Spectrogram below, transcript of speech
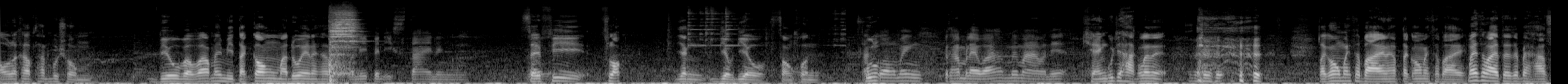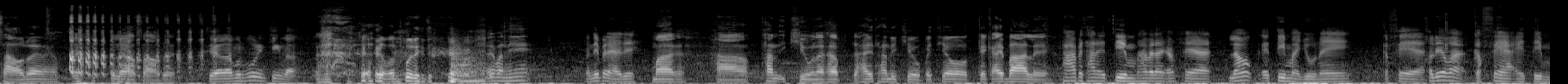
เอาละครับท่านผู้ชมวิวแบบว่าไม่มีตากล้องมาด้วยนะครับวันนี้เป็นอีกสไตล์หนึ่งเซลฟี่ฟล็อกอย่างเดียวๆสองคนตากล้องแม่งไปทำอะไรวะไม่มาวันนี้แขนกูจะหักแล้วเนี่ย ตากล้องไม่สบายนะครับตากล้องไม่สบาย ไม่สบายแต่จะไปหาสาวด้วยนะครับไปหาสาวด้วยเดี๋ยวเรามันพูดจริงๆเหรอมันพูดจริงๆเอ้ยวันนี้วันนี้ไปไหนดิมาหาท่านอีคิวนะครับ จะให้ท่านอีคิวไปเที่ยวใกล้ๆบ้านเลย พาไปทานไอติม พาไปทานกาแฟ แล้วไอติมอะอยู่ใน กาแฟเขาเรียกว่ากาแฟไอติม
